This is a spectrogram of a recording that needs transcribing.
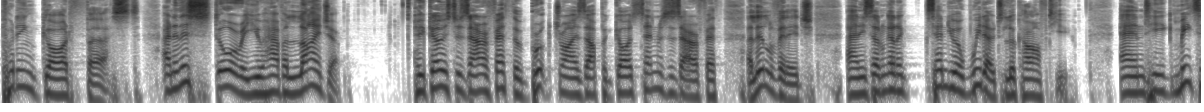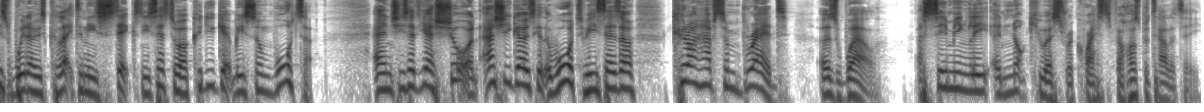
putting God first. And in this story, you have Elijah who goes to Zarephath. The brook dries up, and God sends him to Zarephath, a little village, and he said, I'm going to send you a widow to look after you. And he meets this widow who's collecting these sticks, and he says to her, Could you get me some water? And she said, Yes, yeah, sure. And as she goes to get the water, he says, Oh, could I have some bread as well? A seemingly innocuous request for hospitality.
